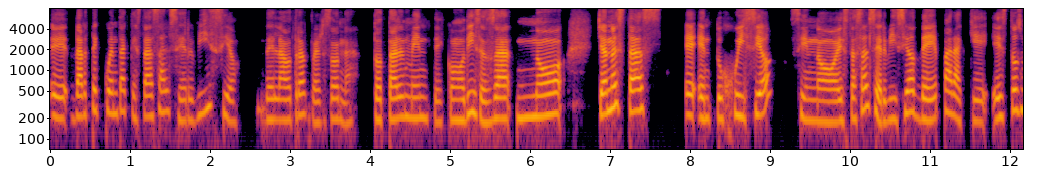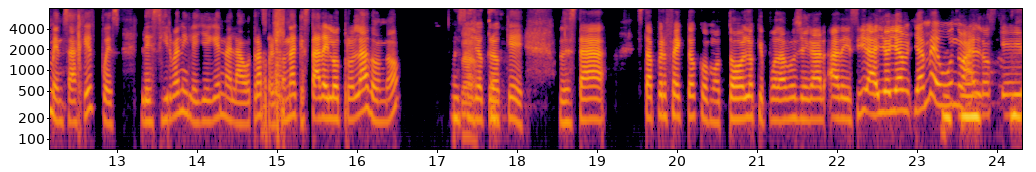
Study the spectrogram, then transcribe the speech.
eh, darte cuenta que estás al servicio de la otra persona, totalmente, como dices, o sea, no, ya no estás eh, en tu juicio, sino estás al servicio de para que estos mensajes pues le sirvan y le lleguen a la otra persona que está del otro lado, ¿no? Eso yo creo que pues, está, está perfecto como todo lo que podamos llegar a decir. Ah, yo ya, me uno a los que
